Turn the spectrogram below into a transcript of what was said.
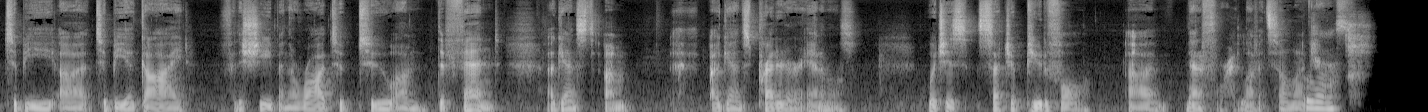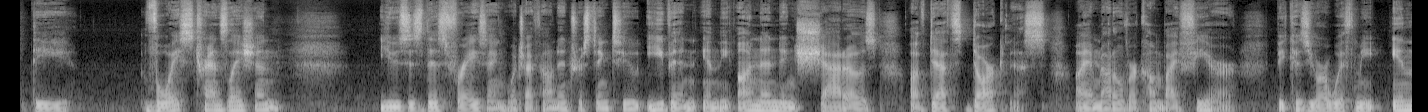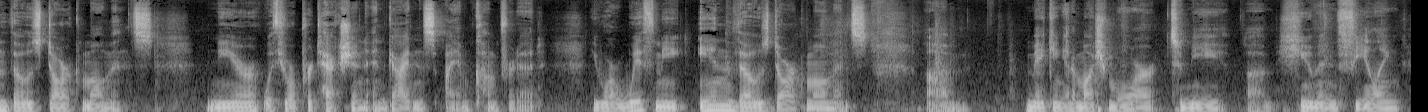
to be uh, to be a guide for the sheep, and the rod to to um, defend against um, against predator animals, which is such a beautiful uh, metaphor. I love it so much. Yes. The voice translation uses this phrasing, which I found interesting too. Even in the unending shadows of death's darkness, I am not overcome by fear, because you are with me in those dark moments. Near with your protection and guidance, I am comforted. You are with me in those dark moments, um, making it a much more, to me, um, human feeling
